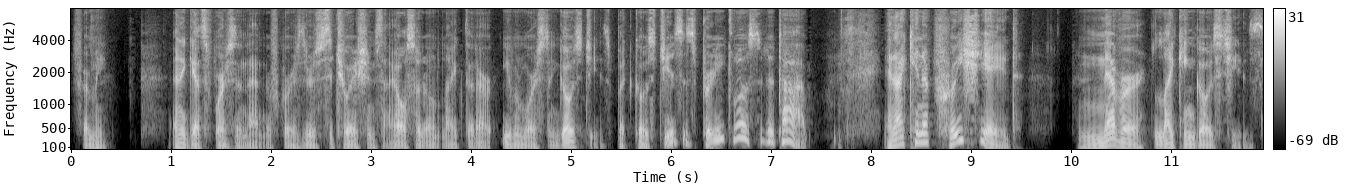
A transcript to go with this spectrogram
for me. And it gets worse than that. And of course, there's situations I also don't like that are even worse than goat's cheese. But goat's cheese is pretty close to the top. And I can appreciate never liking goat's cheese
